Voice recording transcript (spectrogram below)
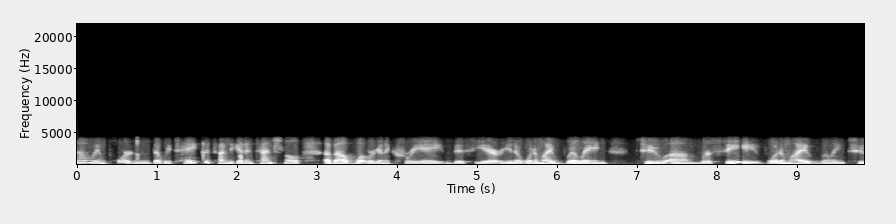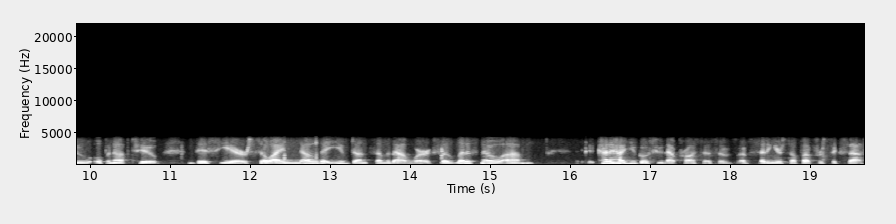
so important that we take the time to get intentional about what we're going to create this year. You know, what am I willing to um, receive? What am I willing to open up to this year? So I know that you've done some of that work. So let us know um, kind of how you go through that process of, of setting yourself up for success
